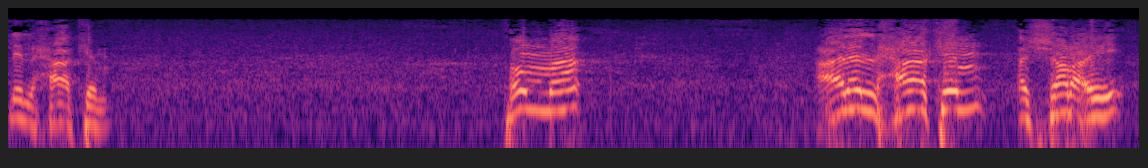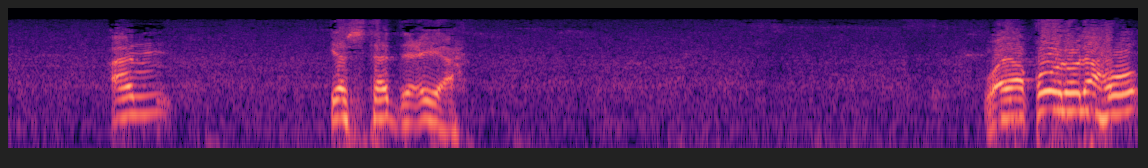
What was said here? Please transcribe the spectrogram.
للحاكم. ثم على الحاكم الشرعي أن يستدعيه. ويقول له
